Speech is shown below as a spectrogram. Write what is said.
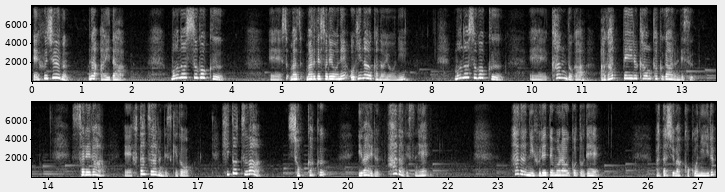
えー、不十分な間ものすごく、えー、まずまるでそれをね補うかのようにものすごく、えー、感度が上がっている感覚があるんです。それが、えー、2つあるんですけど1つは触覚いわゆる肌ですね。肌に触れてもらうことで私はここにいる。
